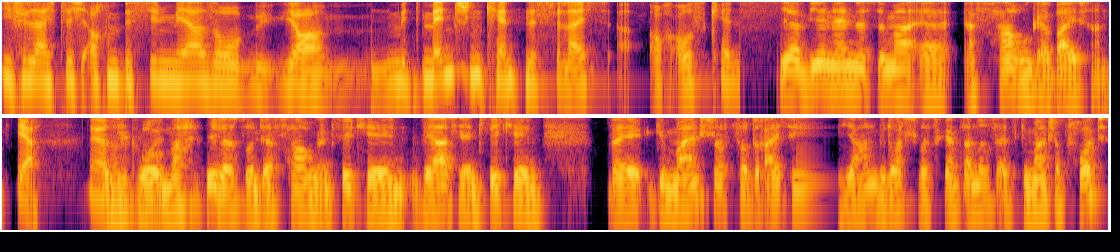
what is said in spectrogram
die vielleicht sich auch ein bisschen mehr so, ja, mit Menschenkenntnis vielleicht auch auskennen. Ja, wir nennen es immer äh, Erfahrung erweitern. Ja. ja also so machen wir das und Erfahrung entwickeln, Werte entwickeln, weil Gemeinschaft vor 30 Jahren bedeutet was ganz anderes als Gemeinschaft heute.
